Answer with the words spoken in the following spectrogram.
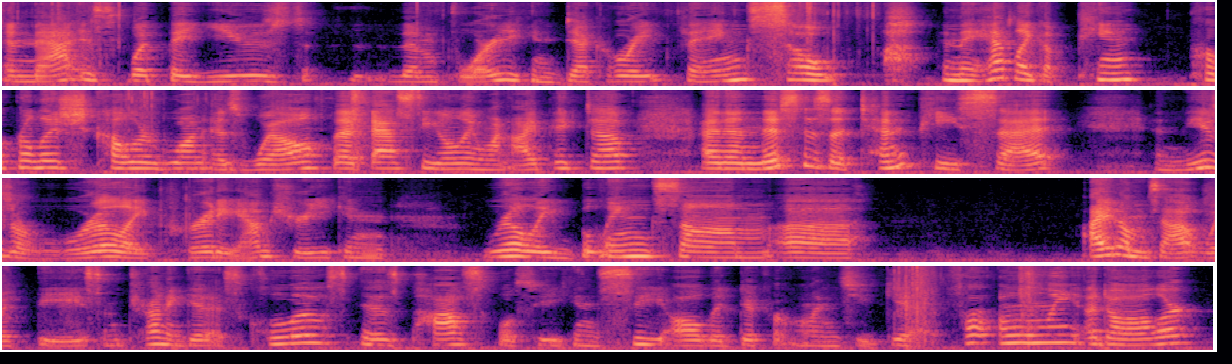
and that is what they used them for. You can decorate things. So, and they had like a pink purplish colored one as well. That, that's the only one I picked up. And then this is a 10 piece set and these are really pretty. I'm sure you can really bling some uh, items out with these. I'm trying to get as close as possible so you can see all the different ones you get for only a dollar.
